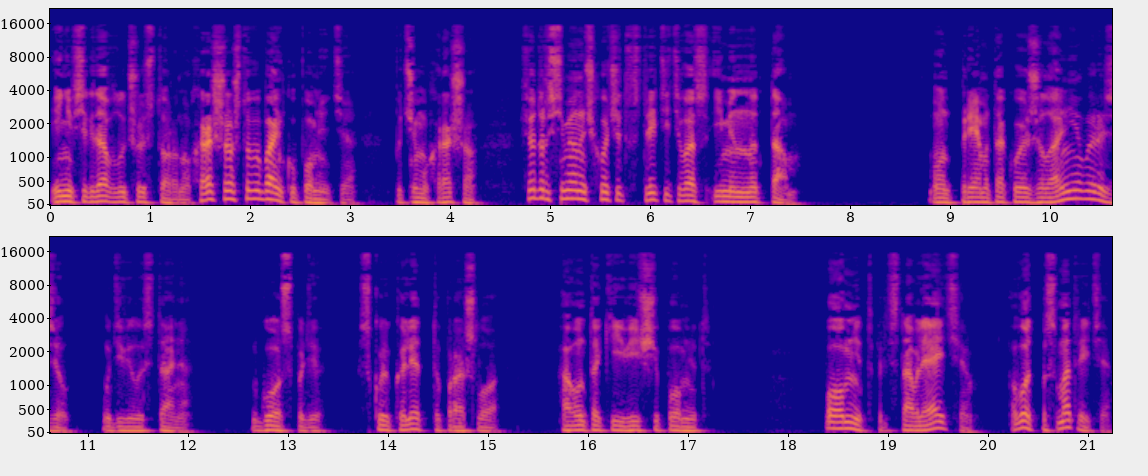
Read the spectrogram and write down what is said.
«И не всегда в лучшую сторону. Хорошо, что вы баньку помните». «Почему хорошо?» «Федор Семенович хочет встретить вас именно там». «Он прямо такое желание выразил?» — удивилась Таня. «Господи, сколько лет-то прошло, а он такие вещи помнит». «Помнит, представляете? Вот, посмотрите».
